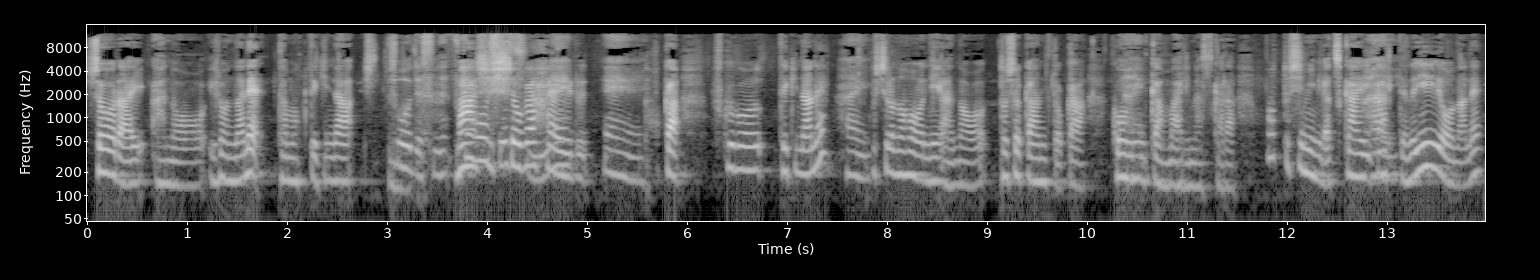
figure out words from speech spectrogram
将来、あの、いろんなね、多目的な、そうですね。マーシ書が入る。ほか、複合的なね、はい、後ろの方に、あの、図書館とか公民館もありますから、はい、もっと市民が使い勝手のい。いようなね、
